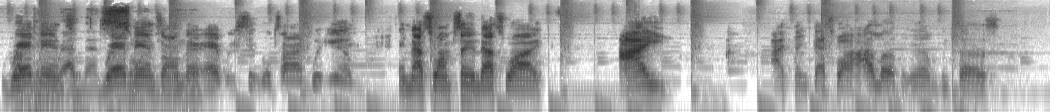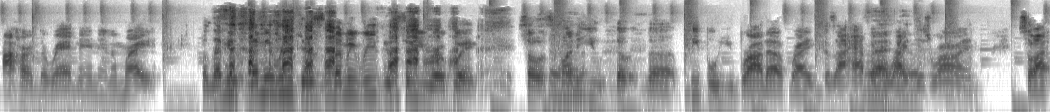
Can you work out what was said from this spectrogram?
Redman's Redman's Redman's on there every single time with him, and that's why I'm saying that's why I I think that's why I love him because I heard the Redman in him, right? But let me let me read this. let me read this to you real quick. So it's funny you the the people you brought up, right? Because I happen right, to write right, this rhyme. So I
